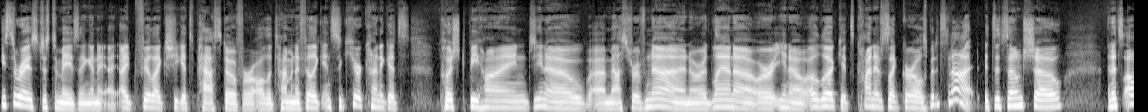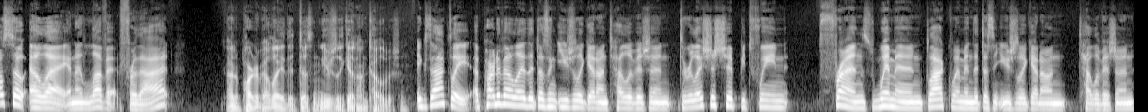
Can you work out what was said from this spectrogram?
Issa Rae is just amazing. And I, I feel like she gets passed over all the time. And I feel like Insecure kind of gets pushed behind, you know, uh, Master of None or Atlanta or, you know, oh, look, it's kind of like girls, but it's not. It's its own show. And it's also LA. And I love it for that. At a part of LA that doesn't usually get on television. Exactly. A part of LA that doesn't usually get on television, the relationship between friends, women, black women that doesn't usually get on television.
